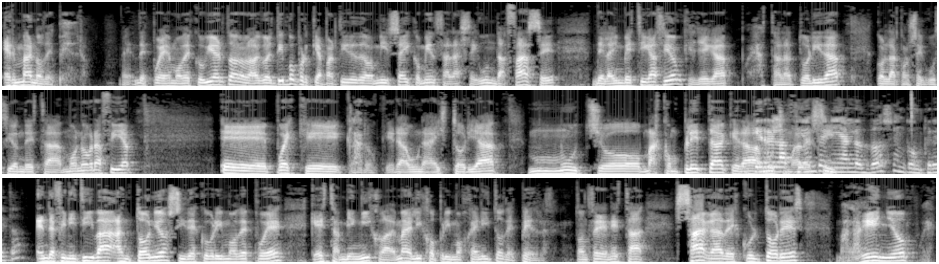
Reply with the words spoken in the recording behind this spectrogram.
hermano de Pedro. ¿Eh? Después hemos descubierto a lo largo del tiempo, porque a partir de 2006 comienza la segunda fase de la investigación, que llega pues, hasta la actualidad, con la consecución de esta monografía. Eh, pues que, claro, que era una historia mucho más completa, que daba ¿Qué mucho relación más de sí. tenían los dos en concreto? En definitiva, Antonio, si descubrimos después, que es también hijo, además el hijo primogénito de Pedro. Entonces, en esta saga de escultores malagueños, pues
